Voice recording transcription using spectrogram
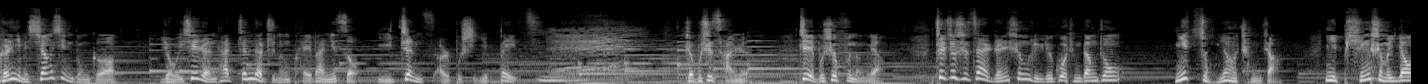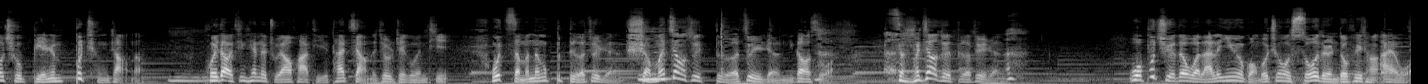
可是你们相信东哥，有一些人他真的只能陪伴你走一阵子，而不是一辈子。这不是残忍，这也不是负能量，这就是在人生履历过程当中，你总要成长。你凭什么要求别人不成长呢？嗯，回到今天的主要话题，他讲的就是这个问题。我怎么能不得罪人？什么叫做得罪人？你告诉我，怎么叫做得罪人？我不觉得我来了音乐广播之后，所有的人都非常爱我。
